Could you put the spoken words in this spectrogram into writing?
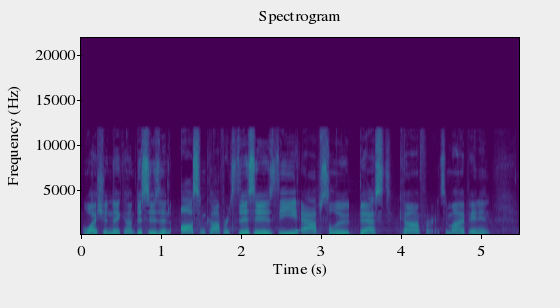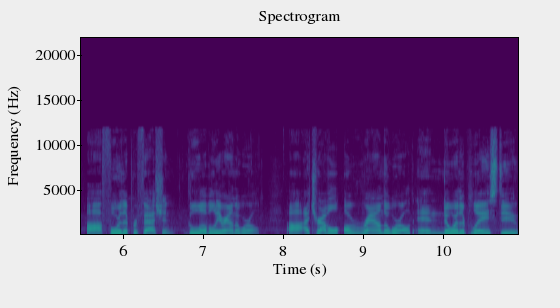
Why shouldn't they come? This is an awesome conference. This is the absolute best conference, in my opinion, uh, for the profession globally around the world. Uh, I travel around the world, and no other place do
